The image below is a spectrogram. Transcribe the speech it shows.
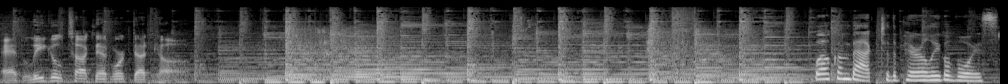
at LegalTalkNetwork.com. Welcome back to the Paralegal Voice.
